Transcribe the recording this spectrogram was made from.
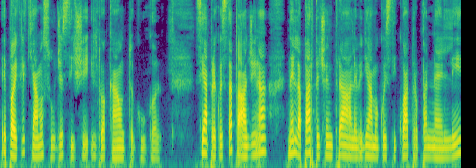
e poi clicchiamo su gestisci il tuo account Google si apre questa pagina nella parte centrale vediamo questi quattro pannelli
